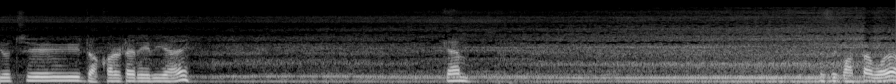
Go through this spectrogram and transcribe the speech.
यो चाहिँ ढकरटार एरिया है। क्याम्प। त्यस्तै घट्टा भयो।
